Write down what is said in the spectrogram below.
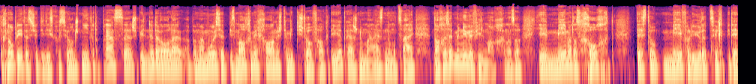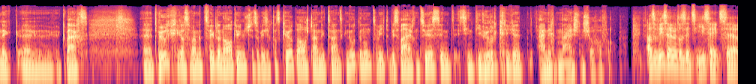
Der Knoblauch, das ist ja die Diskussion, schneiden oder pressen, spielt nicht eine Rolle, aber man muss etwas machen mechanisch, damit die Stoffe aktiviert werden. Nummer eins. Nummer zwei, nachher sollte man nicht mehr viel machen. Also je mehr man das kocht, desto mehr verliert sich bei diesen äh, Gewächsen äh, die Wirkung, also wenn man Zwiebeln andünstet, so wie sich das gehört, anständig 20 Minuten und so weiter, bis weich und süß sind, sind die Wirkungen eigentlich meistens schon verflogen. Also wie soll man das jetzt einsetzen?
